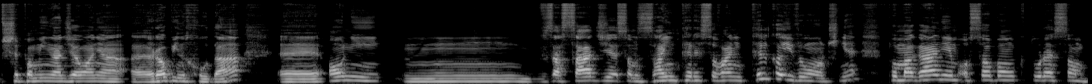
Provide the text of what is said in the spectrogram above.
przypomina działania e, Robin Hooda. E, oni w zasadzie są zainteresowani tylko i wyłącznie pomaganiem osobom, które są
